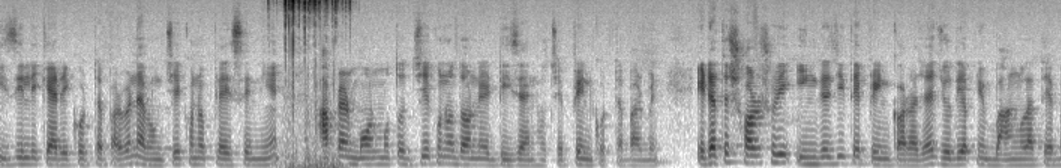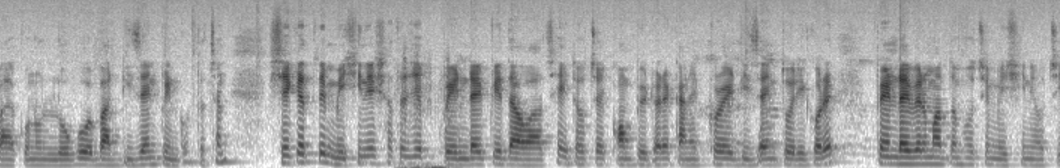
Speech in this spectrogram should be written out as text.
ইজিলি ক্যারি করতে পারবেন এবং যে কোনো প্লেসে নিয়ে আপনার মন মতো যে কোনো ধরনের ডিজাইন হচ্ছে প্রিন্ট করতে পারবেন। এটাতে সরাসরি ইংরেজিতে প্রিন্ট করা যায়। যদি আপনি বাংলাতে বা কোনো লোগো বা ডিজাইন প্রিন্ট করতে চান, সেক্ষেত্রে মেশিনের সাথে যে পেন ড্রাইভটি দেওয়া আছে, এটা হচ্ছে কম্পিউটারে কানেক্ট করে ডিজাইন তৈরি করে পেন ড্রাইভের মাধ্যমে হচ্ছে মেশিনে হচ্ছে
